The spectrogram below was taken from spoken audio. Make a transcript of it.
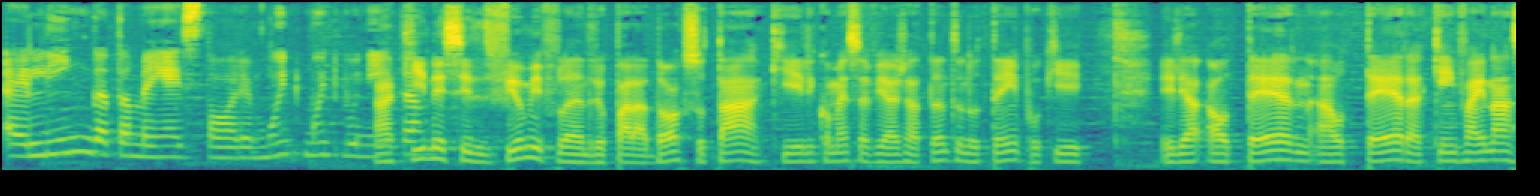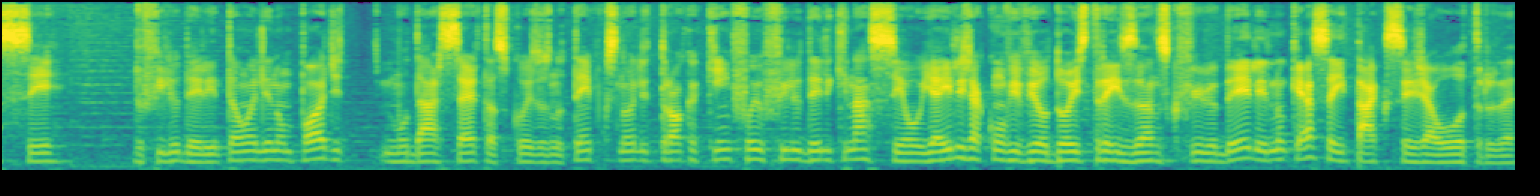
é linda também a história. Muito, muito bonita. Aqui nesse filme, Flandre, o paradoxo tá que ele começa a viajar tanto no tempo que ele alterna, altera quem vai nascer do filho dele. Então ele não pode mudar certas coisas no tempo, porque senão ele troca quem foi o filho dele que nasceu. E aí ele já conviveu dois, três anos com o filho dele, ele não quer aceitar que seja outro, né?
